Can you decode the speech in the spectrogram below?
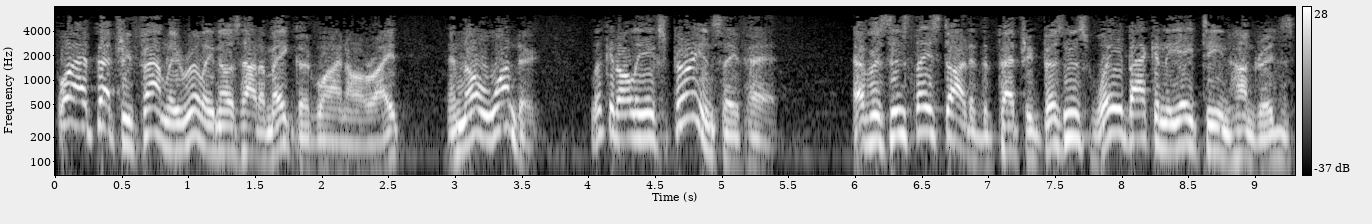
Boy, that Petri family really knows how to make good wine, all right. And no wonder. Look at all the experience they've had. Ever since they started the Petri business way back in the 1800s,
